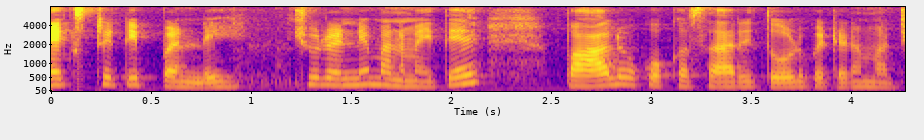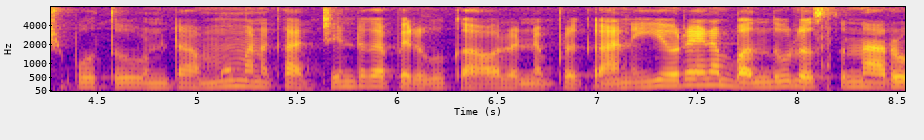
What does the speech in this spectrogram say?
నెక్స్ట్ టిప్ అండి. చూడండి మనమైతే పాలు ఒక్కొక్కసారి తోడు పెట్టడం మర్చిపోతూ ఉంటాము. మనకు అర్జెంటుగా పెరుగు కావాలన్నప్పుడు కానీ ఎవరైనా బంధువులు వస్తున్నారు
